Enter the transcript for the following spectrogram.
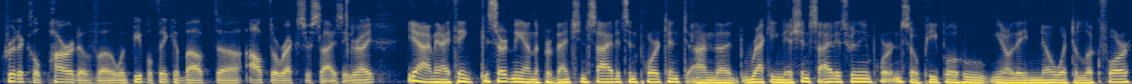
critical part of uh, when people think about uh, outdoor exercising, right? Yeah, I mean, I think certainly on the prevention side, it's important. On the recognition side, it's really important. So people who you know they know what to look for.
